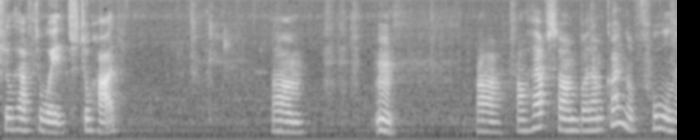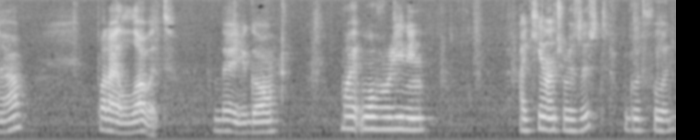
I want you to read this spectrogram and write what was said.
she'll have to wait. It's too hot. Um, mm. Uh, I'll have some, but I'm kind of full now. But I love it. There you go. My overeating. I cannot resist good food.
